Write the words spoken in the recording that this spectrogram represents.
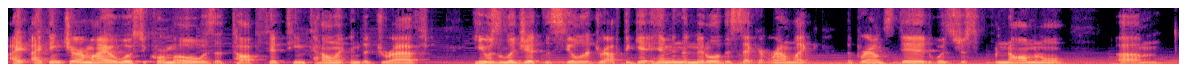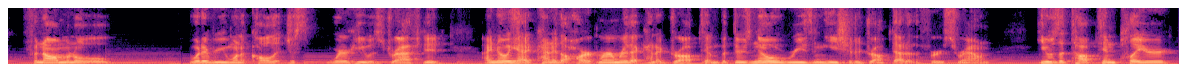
I, I think Jeremiah Owusu-Koramoah was a top 15 talent in the draft. He was legit the steal of the draft. To get him in the middle of the second round, like the Browns did, was just phenomenal. Um, phenomenal whatever you want to call it, just where he was drafted. I know he had kind of the heart murmur that kind of dropped him, but there's no reason he should have dropped out of the first round. He was a top 10 player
